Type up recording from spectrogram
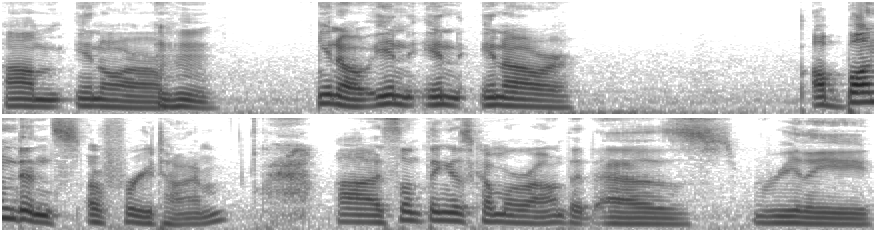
um, in our, Mhm. you know, in in in our abundance of free time. Uh, something has come around that has really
